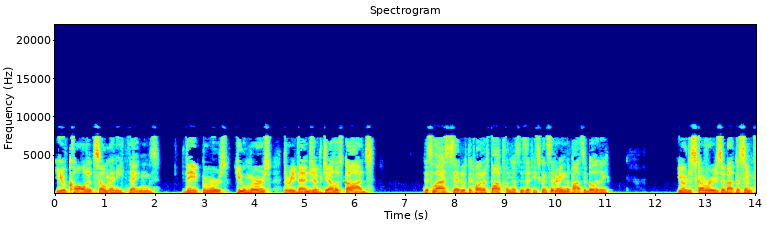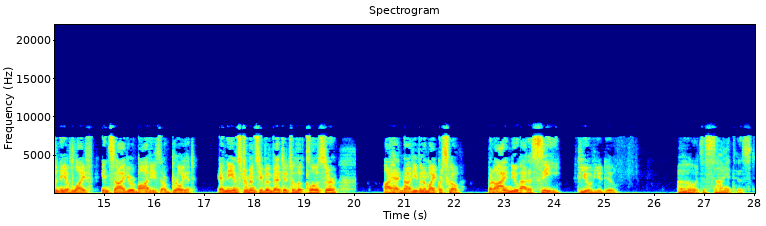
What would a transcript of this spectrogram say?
You've called it so many things. Vapors, humors, the revenge of jealous gods. This last said with a tone of thoughtfulness, as if he's considering the possibility. Your discoveries about the symphony of life inside your bodies are brilliant. And the instruments you've invented to look closer, I had not even a microscope, but I knew how to see. Few of you do. Oh, it's a scientist.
